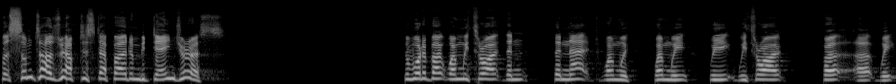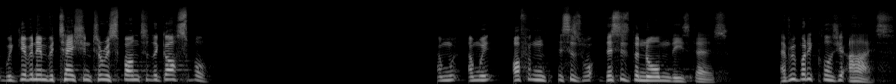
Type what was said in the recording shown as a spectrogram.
but sometimes we have to step out and be dangerous. So, what about when we throw out the, the net, when we, when we, we, we throw out, uh, we, we give an invitation to respond to the gospel? And we, and we often, this is, what, this is the norm these days. Everybody close your eyes.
